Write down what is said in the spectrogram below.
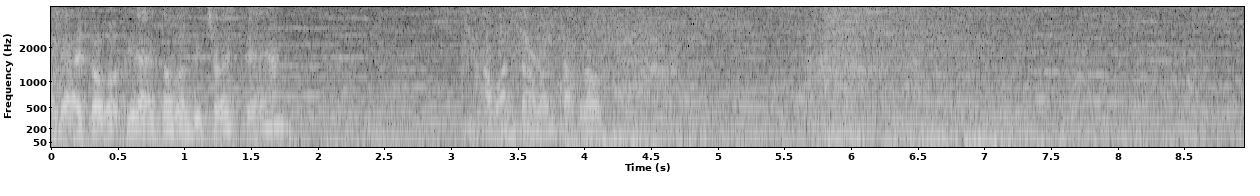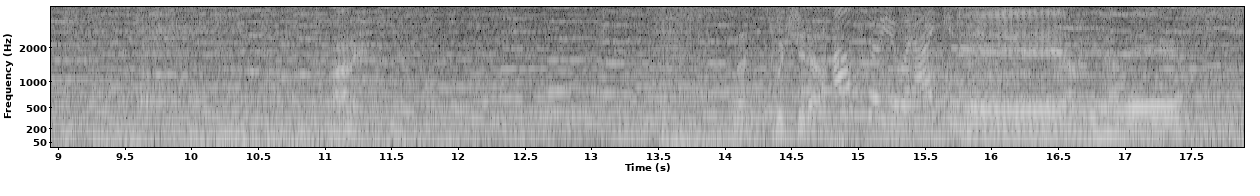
Tira de todo, tira de todo el bicho este, ¿eh? Aguanta, aguanta, Claude. Switch it up. I'll show you what I can do. Eh, habilidades.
